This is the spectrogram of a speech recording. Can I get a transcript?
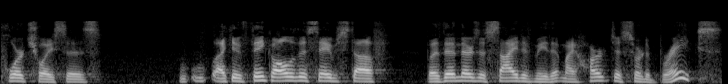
poor choices. I can think all of the same stuff, but then there's a side of me that my heart just sort of breaks.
